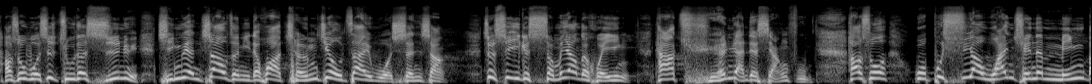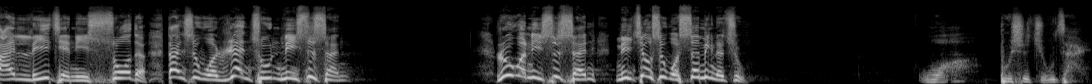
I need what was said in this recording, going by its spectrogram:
他说：“我是主的使女，情愿照着你的话成就在我身上。”这是一个什么样的回应？他全然的降服。他说：“我不需要完全的明白理解你说的，但是我认出你是神。”如果你是神，你就是我生命的主。我不是主宰，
